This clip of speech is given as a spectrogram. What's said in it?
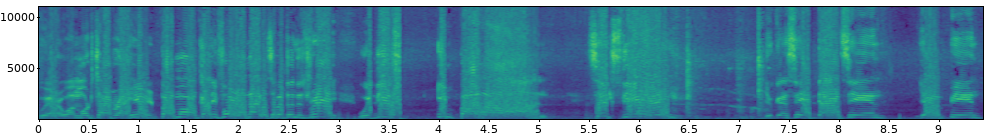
We are one more time right here in Paramount, California, 9723 with this Impala 68. You can see dancing, jumping,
